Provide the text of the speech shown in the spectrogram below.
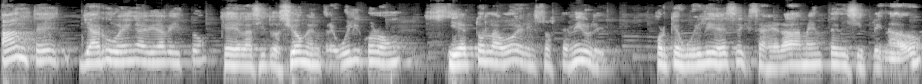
antes ya Rubén había visto que la situación entre Willy Colón y Héctor Lavoe era insostenible, porque Willy es exageradamente disciplinado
